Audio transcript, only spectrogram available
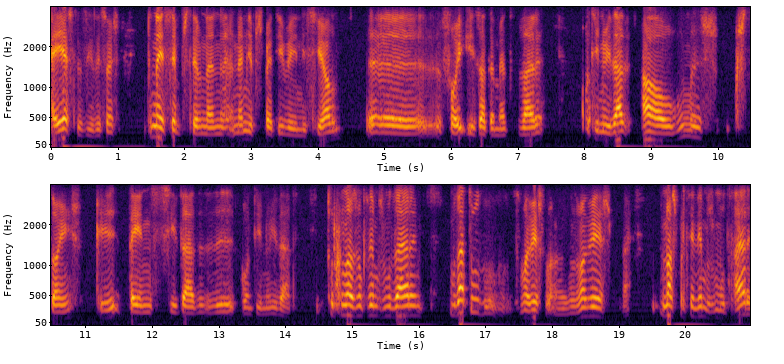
a estas eleições, que nem sempre esteve na, na, na minha perspectiva inicial, uh, foi exatamente dar continuidade a algumas questões que têm necessidade de continuidade. Porque nós não podemos mudar, mudar tudo de uma vez. De uma vez é? Nós pretendemos mudar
